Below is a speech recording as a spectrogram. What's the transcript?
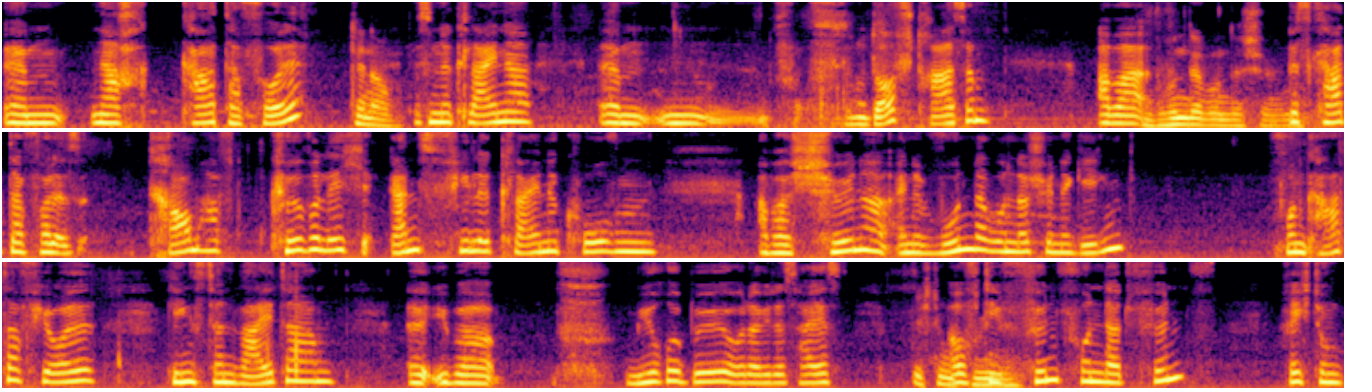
ähm, nach Cartervoll. Genau. Das ist eine kleine, ähm, so eine Dorfstraße, aber Wunder, wunderschön. bis Cartervoll ist traumhaft kürvelig, ganz viele kleine Kurven, aber schöne, eine wunder, wunderschöne Gegend. Von Carterfjoll ging es dann weiter äh, über Myrebö oder wie das heißt, Richtung auf die Grüne. 505 Richtung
